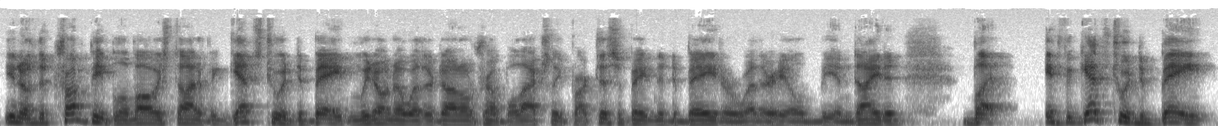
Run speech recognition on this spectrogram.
you know, the Trump people have always thought if it gets to a debate, and we don't know whether Donald Trump will actually participate in a debate or whether he'll be indicted, but if it gets to a debate,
